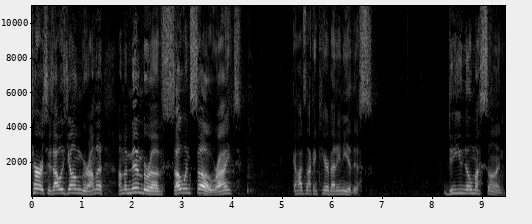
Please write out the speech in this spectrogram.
church as I was younger. I'm a, I'm a member of so and so, right? God's not going to care about any of this. Do you know my son?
